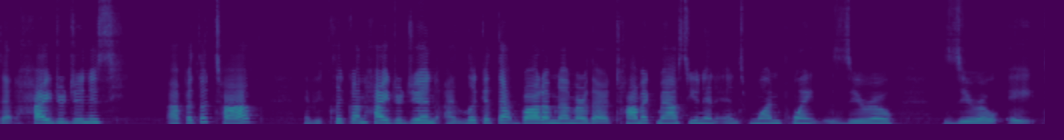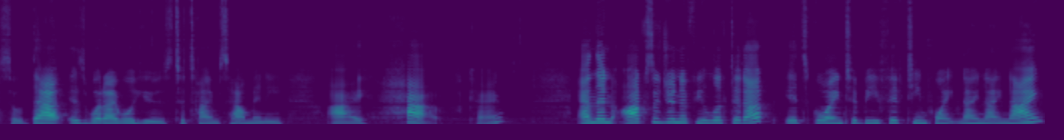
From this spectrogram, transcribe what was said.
that hydrogen is up at the top if you click on hydrogen I look at that bottom number the atomic mass unit and it's 1.008 so that is what I will use to times how many I have okay and then oxygen, if you looked it up, it's going to be 15.999.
